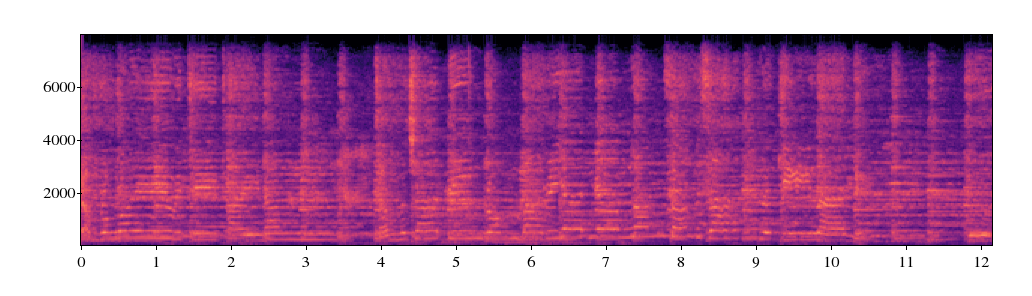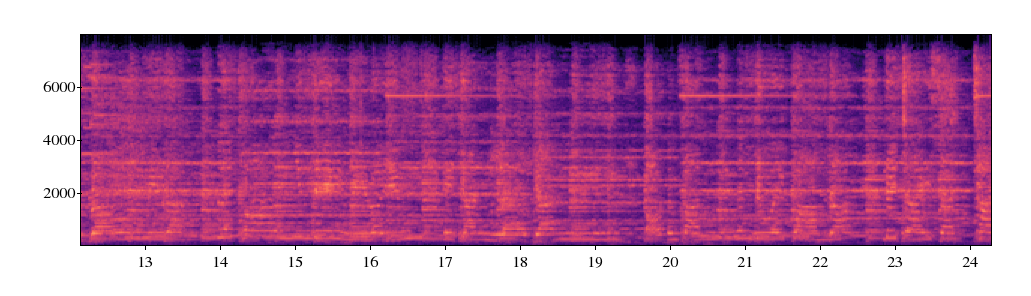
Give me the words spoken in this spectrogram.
ดำรงไว้วิธีไทยนั้น ธรรมชาติยืนรมมารยาทงามล้ำสามภาษาและกีฬาหนึ่งพวกเรามีรักและความยินดีมีรอยยิ้มให้กันและกันต่อเติมฝันนั้นด้วยความรักด้วยใจศรัทธา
